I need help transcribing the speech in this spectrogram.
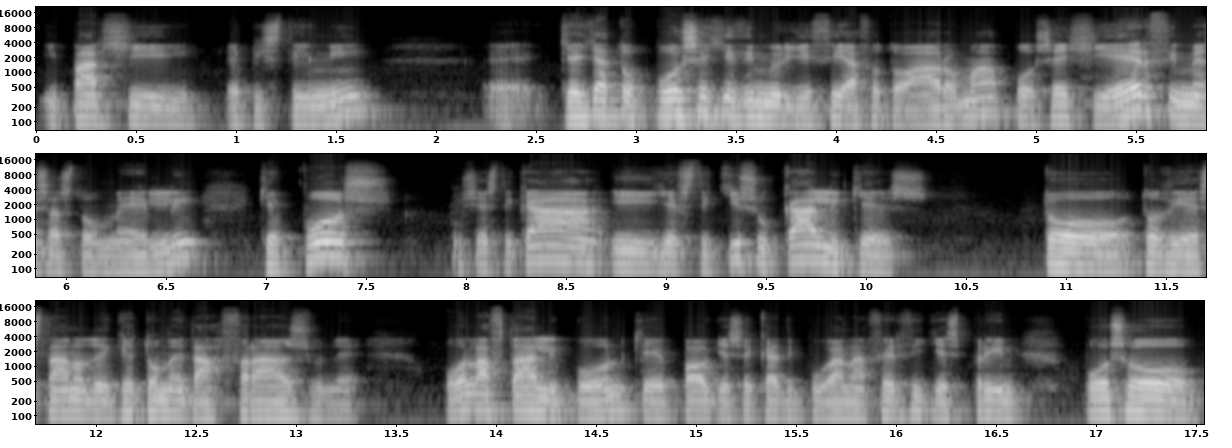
υπάρχει επιστήμη ε, και για το πώς έχει δημιουργηθεί αυτό το άρωμα, πώς έχει έρθει μέσα στο μέλι και πώς ουσιαστικά οι γευστικοί σου κάλικες το, το διαισθάνονται και το μεταφράζουν. Όλα αυτά λοιπόν και πάω και σε κάτι που αναφέρθηκες πριν πόσο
